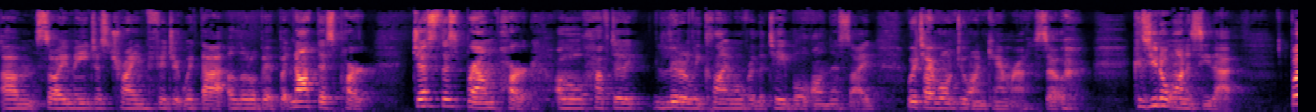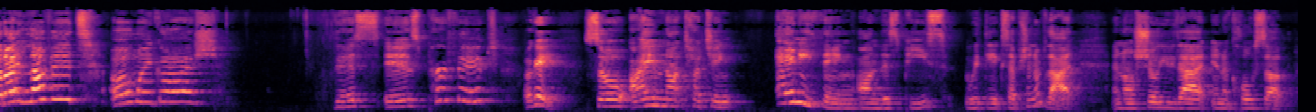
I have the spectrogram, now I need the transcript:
Um, so I may just try and fidget with that a little bit, but not this part just this brown part. I'll have to literally climb over the table on this side, which I won't do on camera. So, because you don't want to see that. But I love it. Oh my gosh. This is perfect. Okay, so I am not touching anything on this piece with the exception of that. And I'll show you that in a close-up,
